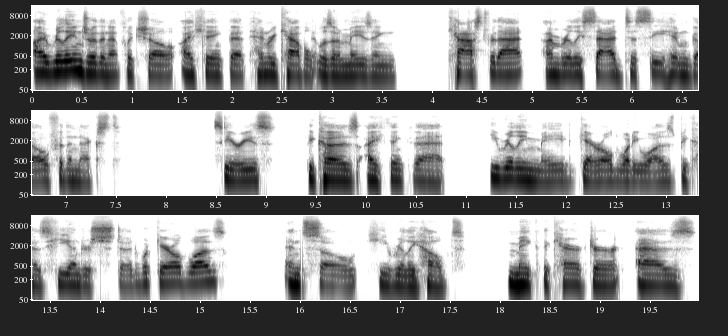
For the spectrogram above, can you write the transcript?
I really enjoy the Netflix show. I think that Henry Cavill was an amazing cast for that. I'm really sad to see him go for the next series because I think that he really made Geralt what he was because he understood what Geralt was. And so he really helped make the character as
